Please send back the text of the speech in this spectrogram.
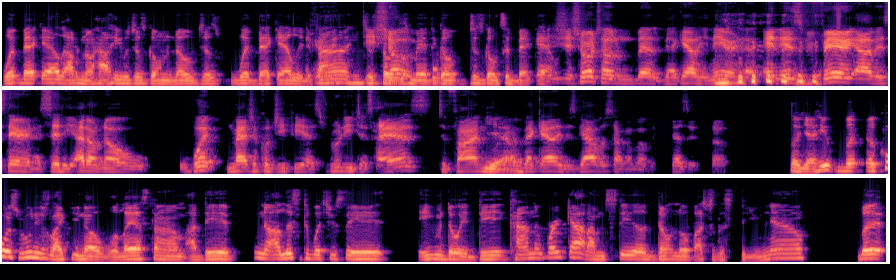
What back alley? I don't know how he was just going to know just what back alley to find. He he just told this man to go just go to back alley. just sure told him back, back alley in there, and, and it's very obvious they're in the city. I don't know what magical GPS Rudy just has to find Yeah. whatever back alley this guy was talking about, but he does it. So So yeah, he but of course Rudy was like, you know, well last time I did, you know, I listened to what you said, even though it did kind of work out, I'm still don't know if I should listen to you now. But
